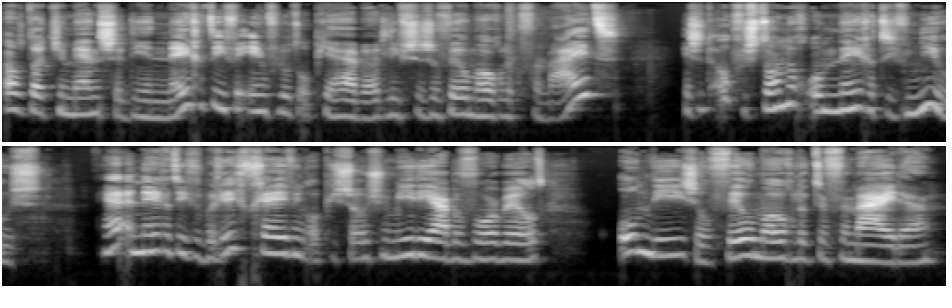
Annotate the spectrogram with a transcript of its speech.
als dat je mensen die een negatieve invloed op je hebben het liefst zoveel mogelijk vermijdt, is het ook verstandig om negatief nieuws een negatieve berichtgeving op je social media bijvoorbeeld, om die zoveel mogelijk te vermijden.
